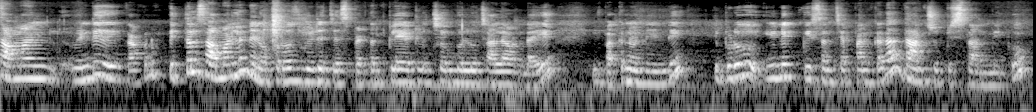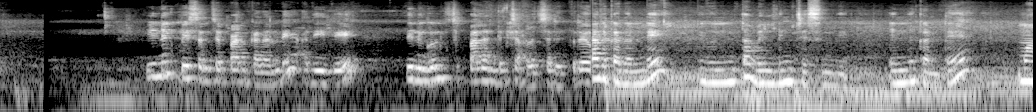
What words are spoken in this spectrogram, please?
సామాన్లు వెండి కాకుండా పిత్తల సామాన్లు నేను ఒకరోజు వీడియో చేసి పెడతాను. ప్లేట్లు చెంబులు చాలా ఉన్నాయి ఈ పక్కన ఉన్నాయండి. ఇప్పుడు యూనిక్ పీస్ అని చెప్పాను కదా దాన్ని చూపిస్తాను మీకు. యూనిక్ పీస్ అని చెప్పాను కదండి అది ఇదే. దీని గురించి చెప్పాలంటే చాలా చరిత్ర. కాదు కదండి ఇదంతా వెల్డింగ్ చేసింది. ఎందుకంటే మా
